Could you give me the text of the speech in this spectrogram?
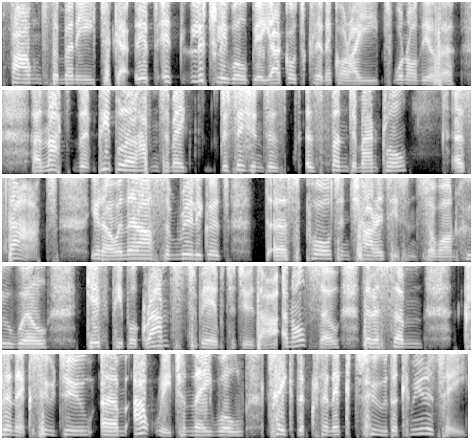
found the money to get it, it literally will be I go to clinic or I eat one or the other, and that the people are having to make decisions as as fundamental as that, you know. And there are some really good uh, support and charities and so on who will give people grants to be able to do that, and also there are some clinics who do um, outreach and they will take the clinic to the community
